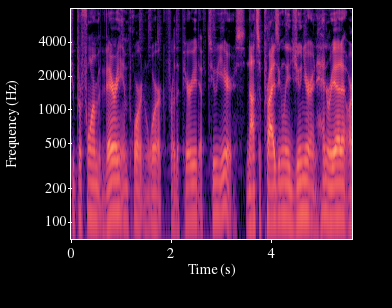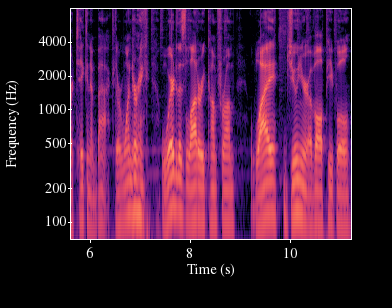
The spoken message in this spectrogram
to perform very important work for the period of two years. Not surprisingly, Junior and Henrietta are taken aback. They're wondering where did this lottery come from? Why Junior, of all people,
